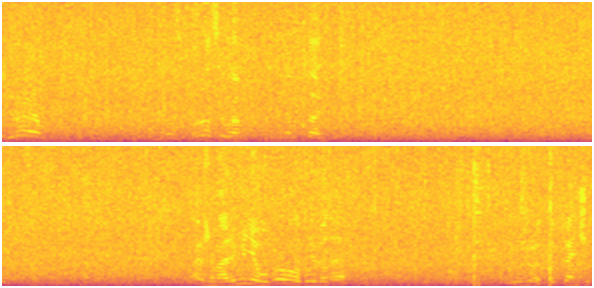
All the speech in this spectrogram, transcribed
Собираем, разбрасываем инвентарь. Также на алюминиевую проволоку, ребята, вяжу этот тканчик.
